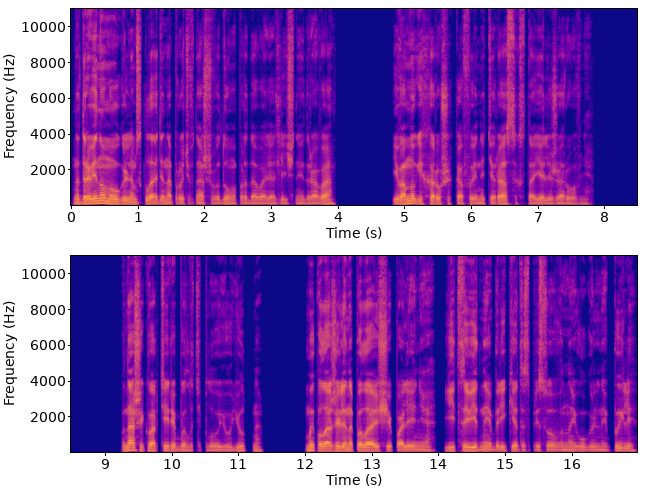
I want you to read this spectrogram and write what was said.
На дровяном и угольном складе напротив нашего дома продавали отличные дрова, и во многих хороших кафе на террасах стояли жаровни. В нашей квартире было тепло и уютно. Мы положили на пылающее поленье яйцевидные брикеты спрессованной угольной пыли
